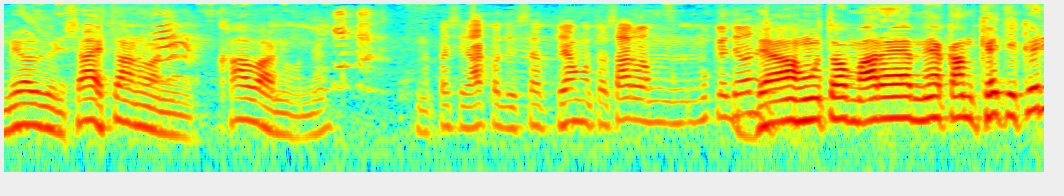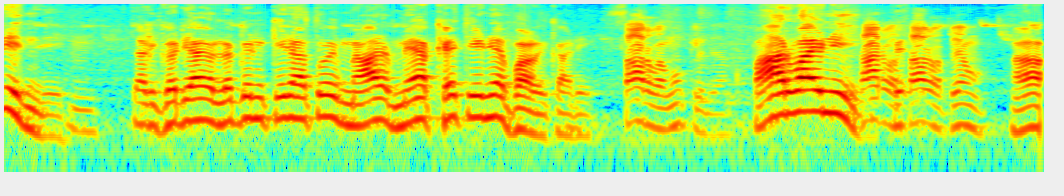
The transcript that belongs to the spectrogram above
મેળવીને સાહ તાણવાની. ખાવાનું ને. ને પછી આખો દિવસ ભેવું તો સારવા મોકલી દેવાનું હું તો મારે મેં કામ ખેતી કરી જ નહીં. તારી આવે લગ્ન કર્યા તોય મારે મેં ખેતી ને ભાળી કાઢી. સારવા મોકલી દેવાનું. પારવાય નહીં. સારવા સારવા હા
